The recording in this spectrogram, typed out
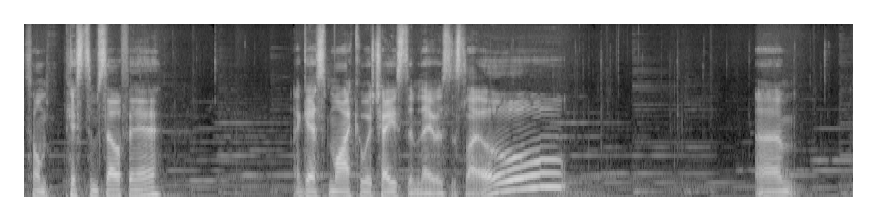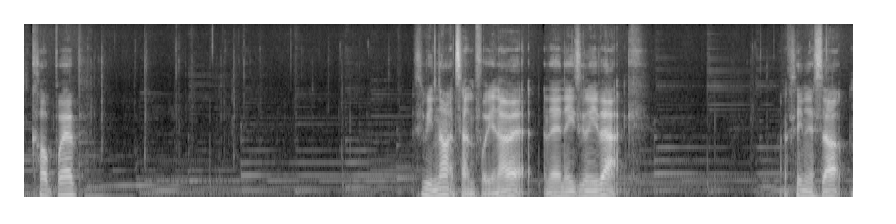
Someone pissed himself in here. I guess Michael was chased them. They was just like, oh. Um, cobweb. It's gonna be night time for you know it, and then he's gonna be back. I'll clean this up.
